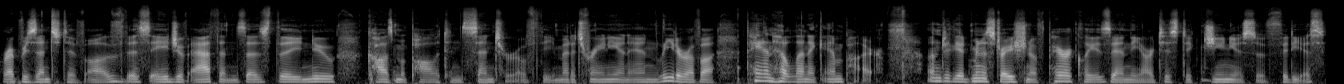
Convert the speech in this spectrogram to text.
representative of this age of Athens as the new cosmopolitan center of the Mediterranean and leader of a pan Hellenic empire. Under the administration of Pericles and the artistic genius of Phidias,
